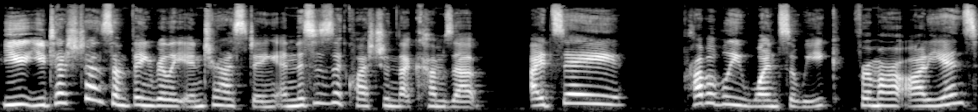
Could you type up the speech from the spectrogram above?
You you touched on something really interesting, and this is a question that comes up. I'd say probably once a week from our audience,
